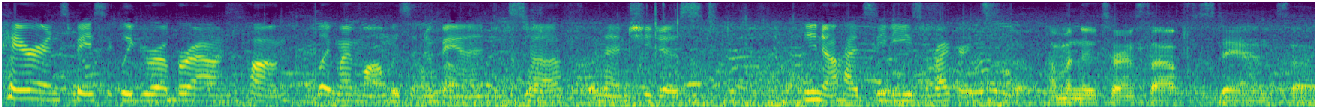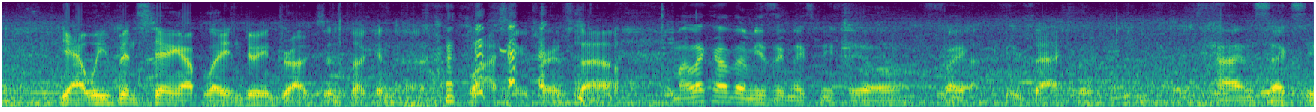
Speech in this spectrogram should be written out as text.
parents basically grew up around punk. Like my mom was in a band and stuff, and then she just, you know, had CDs and records. I'm a new turnstile stand, so. Yeah, we've been staying up late and doing drugs and fucking uh, blasting turnstile. I like how the music makes me feel. It's like exactly hot and sexy.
